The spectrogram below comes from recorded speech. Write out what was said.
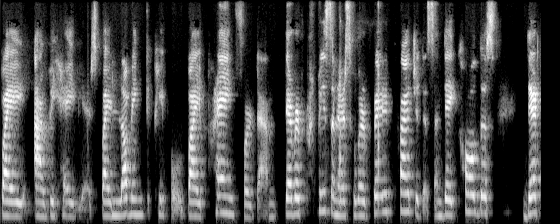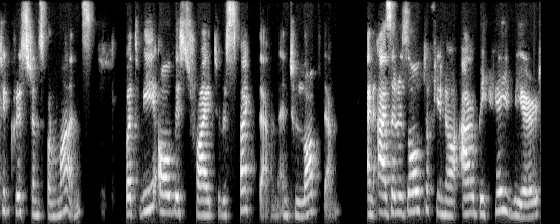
by our behaviors, by loving people, by praying for them. There were prisoners who were very prejudiced and they called us dirty Christians for months. But we always tried to respect them and to love them. And as a result of, you know, our behaviors,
